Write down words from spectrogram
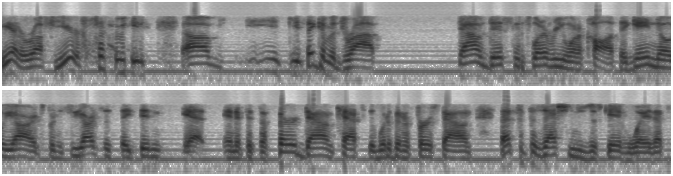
he had a rough year. I mean, um, you, you think of a drop down distance, whatever you want to call it. They gain no yards, but it's the yards that they didn't get. And if it's a third down catch that would have been a first down, that's a possession you just gave away. That's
